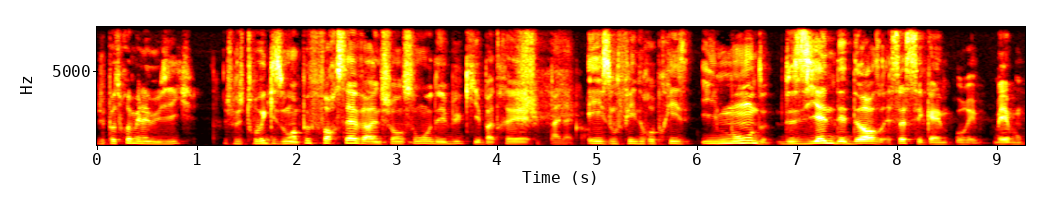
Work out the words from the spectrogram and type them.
J'ai pas trop aimé la musique. Je me suis trouvé Oui. qu'ils ont un peu forcé vers une chanson au début qui est pas très. Je suis pas d'accord. Et ils ont fait une reprise immonde de The End des Doors, et ça c'est quand même horrible. Mais bon,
